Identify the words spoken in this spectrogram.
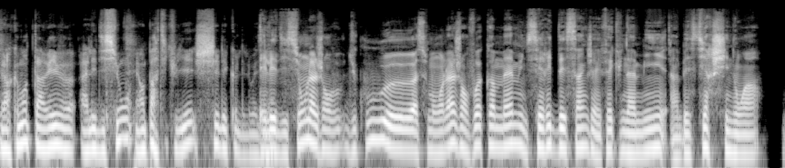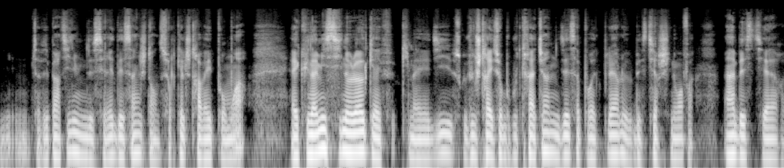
Alors, comment tu arrives à l'édition et en particulier chez l'école des loisirs? Et l'édition, là, j'en, du coup, euh, à ce moment-là, j'envoie quand même une série de dessins que j'avais fait avec une amie, un bestiaire chinois. Ça faisait partie d'une des séries de dessins que j'étais en- sur lequel je travaille pour moi. Avec une amie sinologue qui, m'avait dit, parce que vu que je travaille sur beaucoup de créatures, elle me disait ça pourrait te plaire le bestiaire chinois, enfin un bestiaire.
